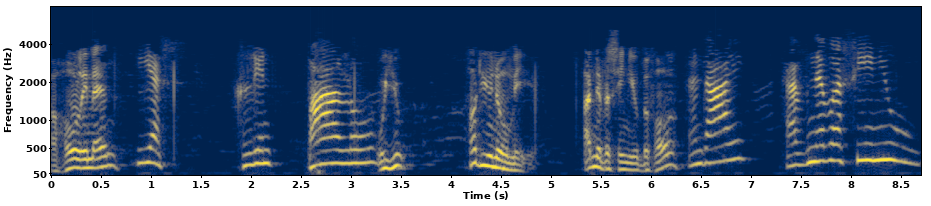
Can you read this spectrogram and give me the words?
A holy man? Yes. Clint Barlow. Well, you. How do you know me? I've never seen you before. And I have never seen you.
